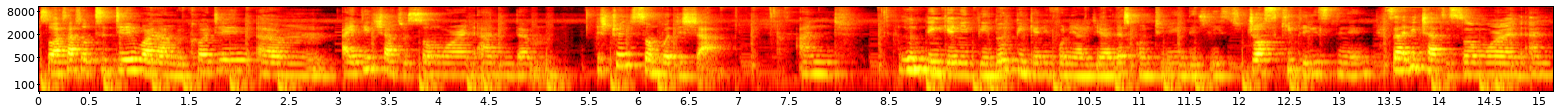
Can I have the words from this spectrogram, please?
So as of today, while I'm recording, um, I did chat with someone and um, a strange somebody chat, and don't think anything, don't think any funny idea. Let's continue in this list. Just keep listening. So I did chat to someone, and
